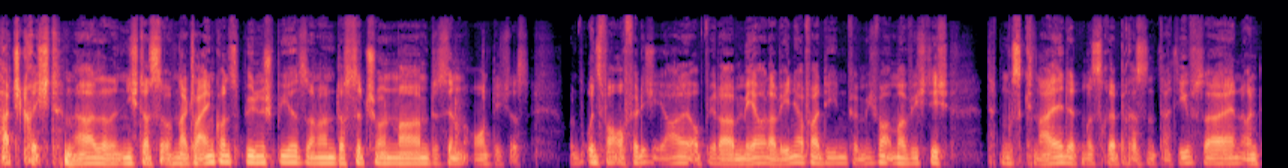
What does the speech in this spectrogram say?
Touch kriegt. Ja, also nicht, dass du auf einer Kleinkunstbühne spielst, sondern dass das schon mal ein bisschen ordentlich ist. Und uns war auch völlig egal, ob wir da mehr oder weniger verdienen. Für mich war immer wichtig, das muss knallen, das muss repräsentativ sein und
